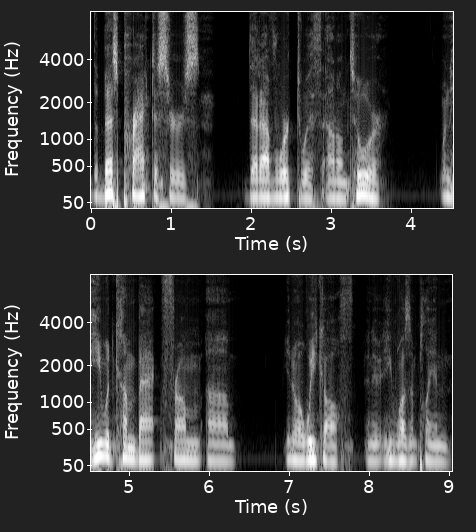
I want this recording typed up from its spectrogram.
the best practicers that I've worked with out on tour, when he would come back from, um, you know, a week off, and it, he wasn't playing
